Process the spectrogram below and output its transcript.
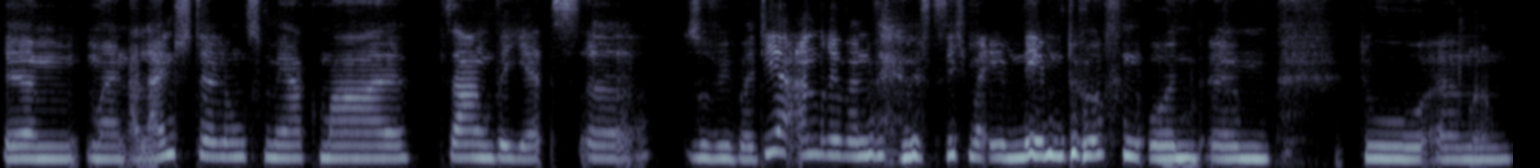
ähm, mein Alleinstellungsmerkmal, sagen wir jetzt, äh, so wie bei dir, André, wenn wir jetzt nicht mal eben nehmen dürfen und mhm. ähm, du ähm,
